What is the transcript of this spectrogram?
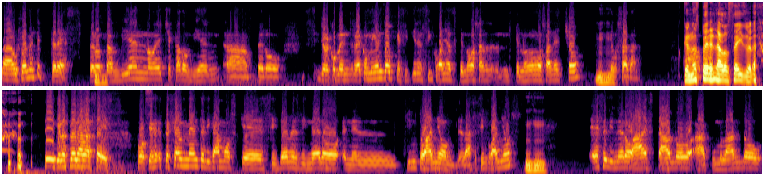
Ah, usualmente tres, pero Ujú. también no he checado bien, ah, pero yo recomen- recomiendo que si tienen cinco años que no los han, que no los han hecho, que Ujú. los hagan. Que no ah, esperen a los seis, ¿verdad? Sí, que no esperen a las seis, porque especialmente digamos que si debes dinero en el quinto año de hace cinco años, Ujú. ese dinero ha estado acumulando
